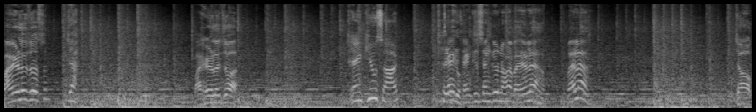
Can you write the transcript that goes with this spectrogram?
বাহিৰলৈ যোৱাচোন যা বাহিৰলৈ যোৱা thank you sir thank you thank you নহয় বাহিৰলৈ আহক বাহিৰলৈ আহক যাওক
